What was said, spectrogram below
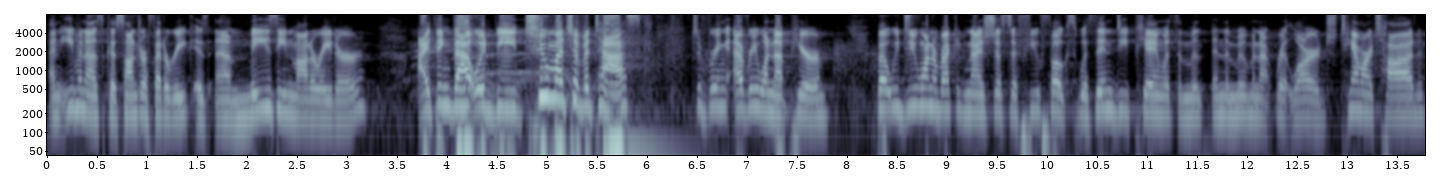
And even as Cassandra Frederique is an amazing moderator, I think that would be too much of a task to bring everyone up here. But we do want to recognize just a few folks within DPA and within the, the movement at writ large. Tamar Todd,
